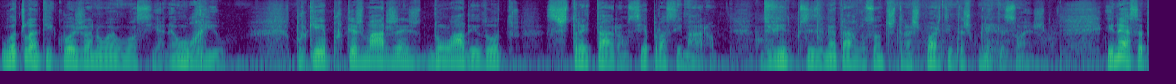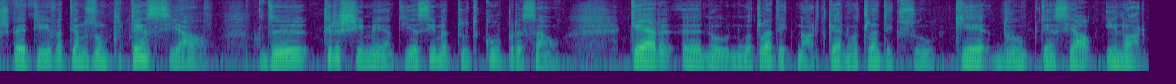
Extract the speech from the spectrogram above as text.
O Atlântico hoje já não é um oceano, é um rio. Porquê? Porque as margens de um lado e do outro se estreitaram, se aproximaram, devido precisamente à revolução dos transportes e das comunicações. E nessa perspectiva temos um potencial de crescimento e, acima de tudo, de cooperação, quer uh, no, no Atlântico Norte, quer no Atlântico Sul, que é de um potencial enorme.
